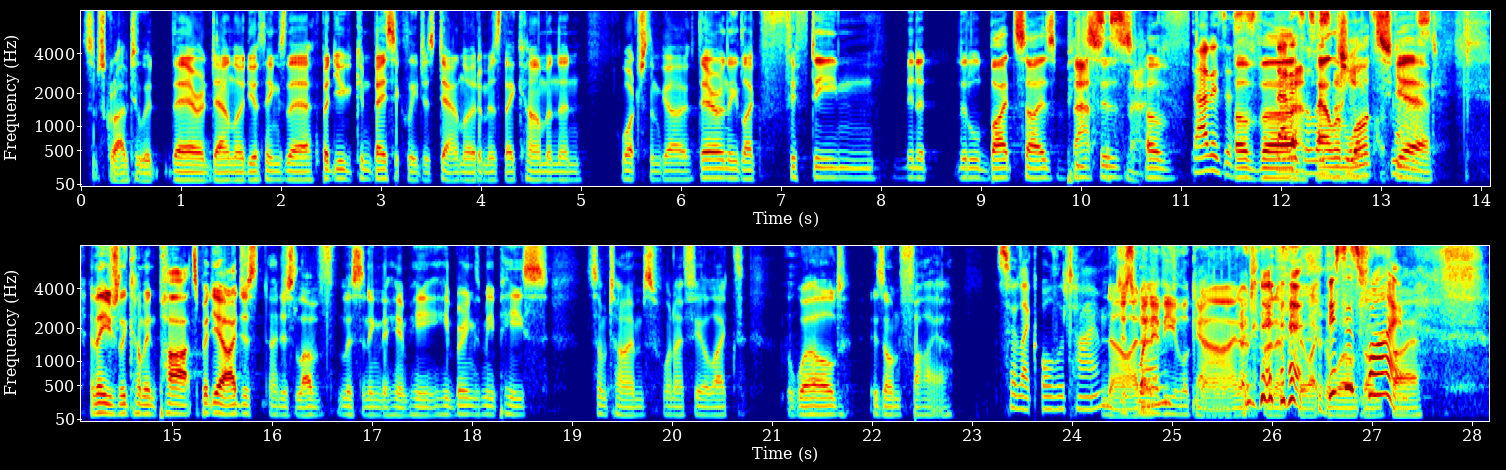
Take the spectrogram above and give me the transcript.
subscribe to it there and download your things there. But you can basically just download them as they come and then watch them go. They're only like 15 minute little bite sized pieces of That is a of uh, is a Alan Watts. snack. Yeah. And they usually come in parts, but yeah, I just I just love listening to him. He he brings me peace sometimes when I feel like the world is on fire. So like all the time. No, Just I don't- whenever you look no, out the I don't, I don't feel like the This is world's on fire.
